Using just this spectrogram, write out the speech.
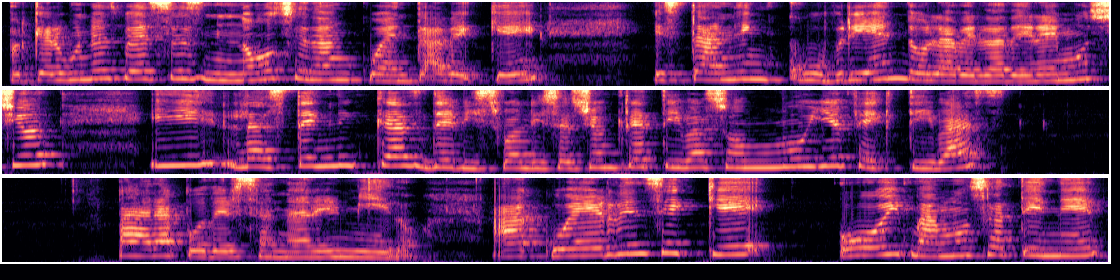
Porque algunas veces no se dan cuenta de que están encubriendo la verdadera emoción y las técnicas de visualización creativa son muy efectivas para poder sanar el miedo. Acuérdense que hoy vamos a tener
